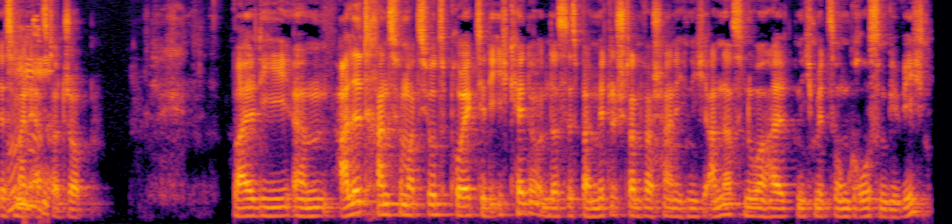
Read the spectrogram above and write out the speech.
Das ist mein mmh. erster Job weil die ähm, alle Transformationsprojekte, die ich kenne, und das ist beim Mittelstand wahrscheinlich nicht anders, nur halt nicht mit so einem großen Gewicht,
